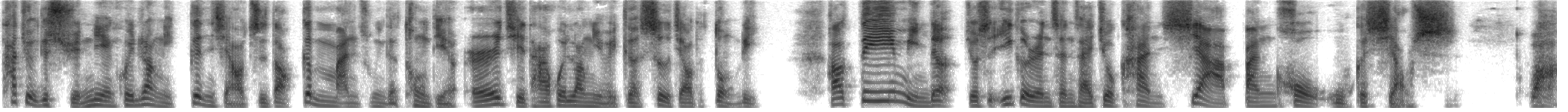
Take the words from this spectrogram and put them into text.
它就有一个悬念，会让你更想要知道，更满足你的痛点，而且它会让你有一个社交的动力。好，第一名的就是一个人成才就看下班后五个小时，哇，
